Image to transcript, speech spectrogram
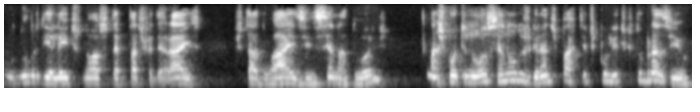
o número de eleitos nossos, deputados federais, estaduais e senadores, mas continuou sendo um dos grandes partidos políticos do Brasil.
